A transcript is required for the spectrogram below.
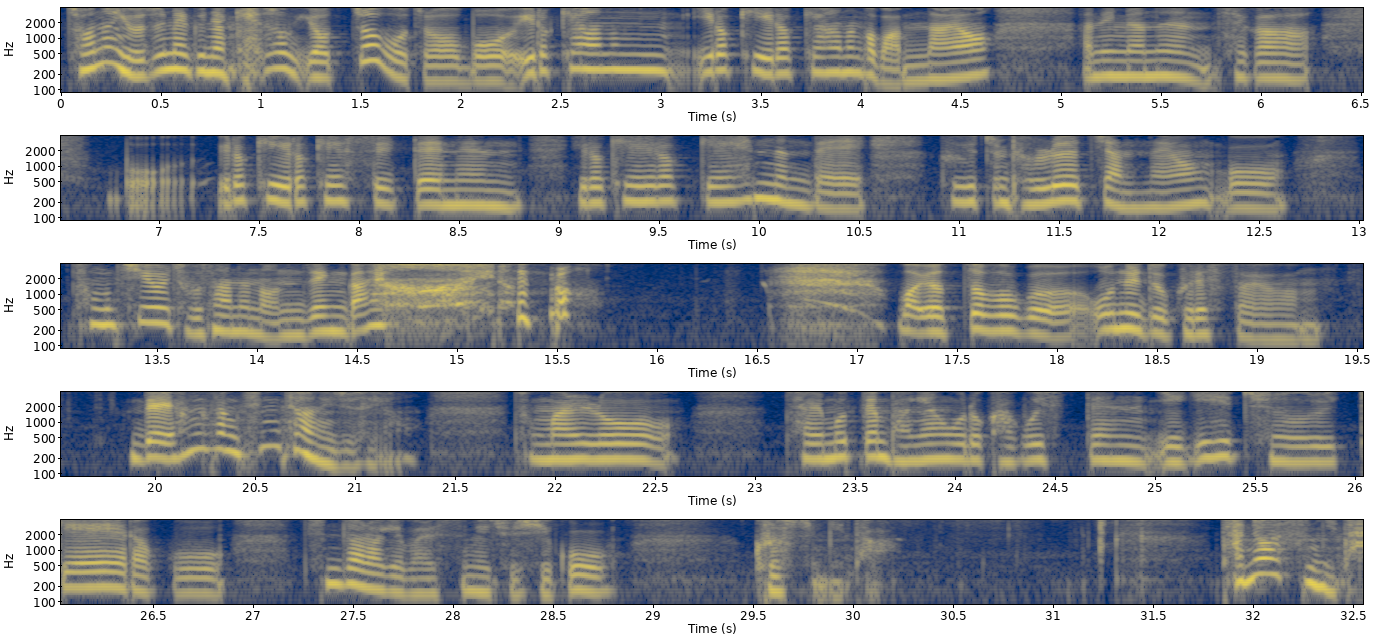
저는 요즘에 그냥 계속 여쭤보죠. 뭐, 이렇게 하는, 이렇게, 이렇게 하는 거 맞나요? 아니면은 제가 뭐, 이렇게, 이렇게 했을 때는 이렇게, 이렇게 했는데 그게 좀 별로였지 않나요? 뭐, 청취율 조사는 언젠가요? 이런 거. 막 여쭤보고, 오늘도 그랬어요. 근데 항상 칭찬해 주세요. 정말로 잘못된 방향으로 가고 있을 땐 얘기해 줄게 라고 친절하게 말씀해 주시고, 그렇습니다. 다녀왔습니다.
